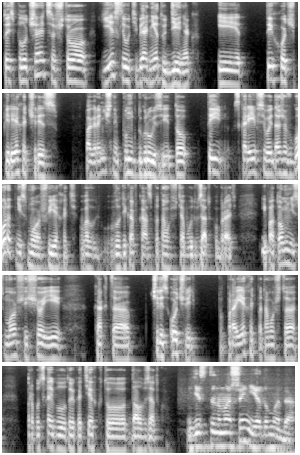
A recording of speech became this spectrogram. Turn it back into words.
То есть получается, что если у тебя нет денег, и ты хочешь переехать через пограничный пункт Грузии, то ты, скорее всего, и даже в город не сможешь въехать в Владикавказ, потому что тебя будут взятку брать, и потом не сможешь еще и как-то через очередь проехать, потому что пропускать будут только тех, кто дал взятку. Если ты на машине, я думаю, да.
